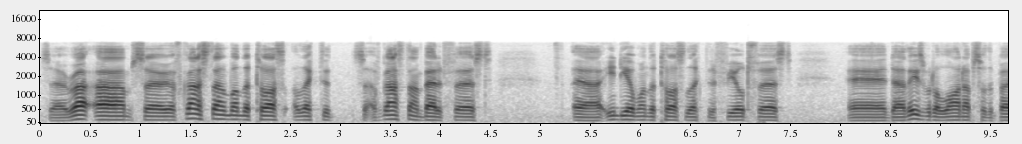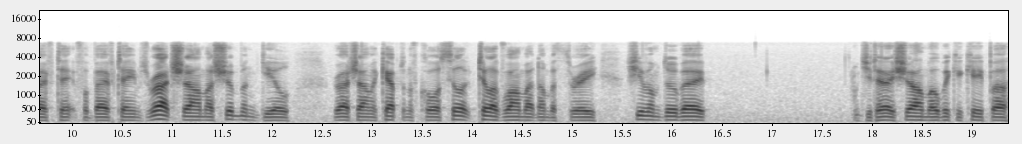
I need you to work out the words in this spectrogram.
So, um, so Afghanistan won the toss, elected. So Afghanistan batted first. Uh, India won the toss, elected a field first. And uh, these were the lineups for the both for both teams: Rohit Sharma, Shubman Gill, Raj Sharma, captain, of course. Tilak, Tilak Varma at number three. Shivam Dube, Jitendra Sharma, wicketkeeper.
